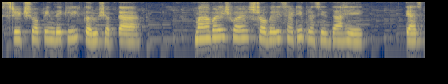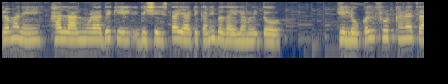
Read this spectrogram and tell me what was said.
स्ट्रीट शॉपिंग देखील करू शकता. महाबळेश्वर स्ट्रॉबेरीसाठी प्रसिद्ध आहे. त्याचप्रमाणे हा लाल मुळा देखील विशेषतः या ठिकाणी बघायला मिळतो. हे लोकल फ्रूट खाण्याचा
